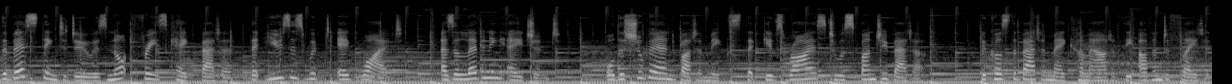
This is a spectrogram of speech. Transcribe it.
The best thing to do is not freeze cake batter that uses whipped egg white as a leavening agent or the sugar and butter mix that gives rise to a spongy batter because the batter may come out of the oven deflated.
